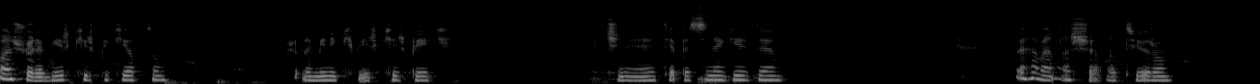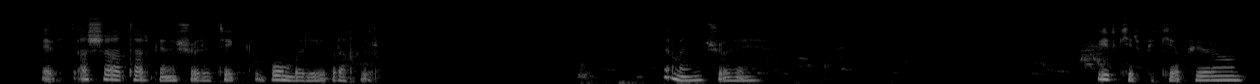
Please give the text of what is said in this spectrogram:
Ben şöyle bir kirpik yaptım. Şöyle minik bir kirpik. içine tepesine girdim. Ve hemen aşağı atıyorum. Evet aşağı atarken şöyle tek bombalıyı bırakıyorum. Hemen şöyle bir kirpik yapıyorum.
